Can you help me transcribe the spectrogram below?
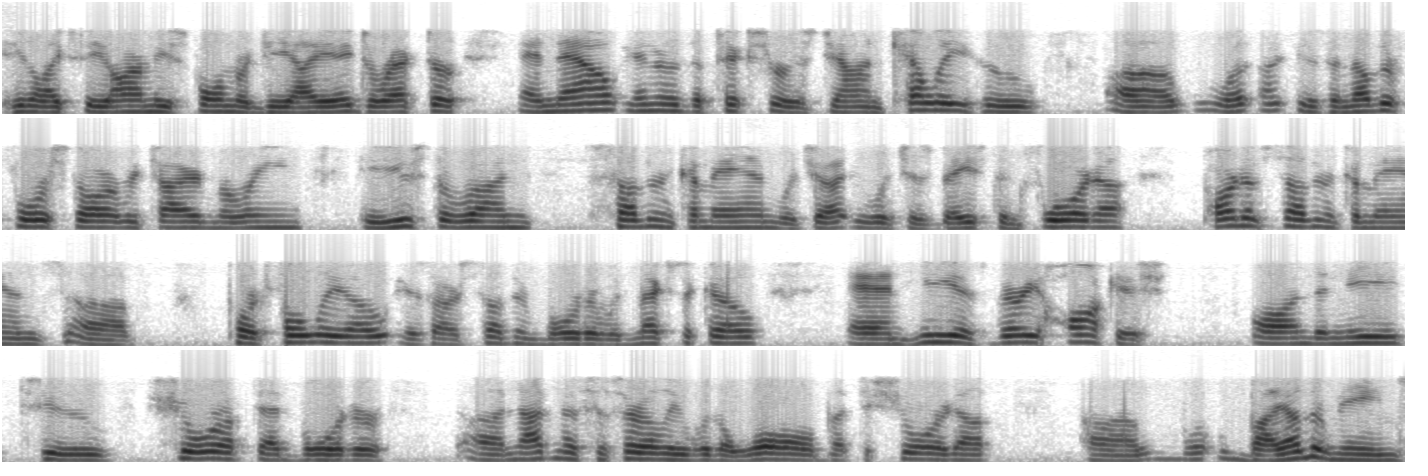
he likes the Army's former DIA director. And now enter the picture is John Kelly, who uh, is another four star retired Marine. He used to run Southern Command, which uh, which is based in Florida. Part of Southern Command's uh, portfolio is our southern border with Mexico, and he is very hawkish on the need to shore up that border, uh, not necessarily with a wall, but to shore it up uh, by other means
